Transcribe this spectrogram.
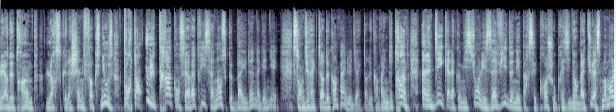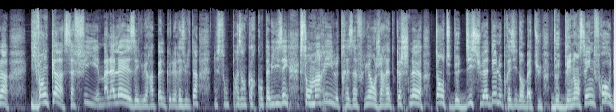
Colère de Trump lorsque la chaîne Fox News, pourtant ultra conservatrice, annonce que Biden a gagné. Son directeur de campagne, le directeur de campagne de Trump, indique à la commission les avis donnés par ses proches au président battu à ce moment-là. Ivanka, sa fille, est mal à l'aise et lui rappelle que les résultats ne sont pas encore comptabilisés. Son mari, le très influent Jared Kushner, tente de dissuader le président battu, de dénoncer une fraude.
